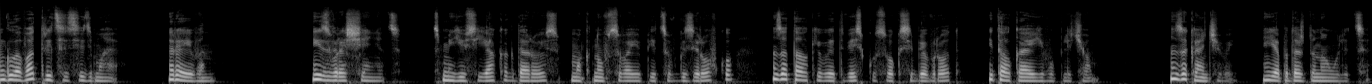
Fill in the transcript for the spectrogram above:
Глава 37. Рейвен. Извращенец. Смеюсь я, когда Ройс, макнув свою пиццу в газировку, заталкивает весь кусок себе в рот и толкая его плечом. «Заканчивай. Я подожду на улице».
